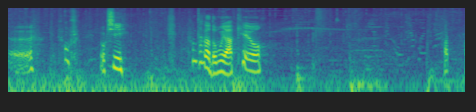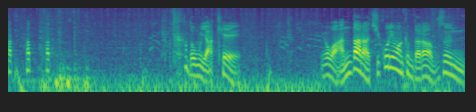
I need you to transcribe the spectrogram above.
어, 평, 역시 평타가 너무 약해요. 핫 핫 핫 핫. 평타가 너무 약해. 이거 뭐 안 달아. 쥐꼬리만큼 달아. 무슨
